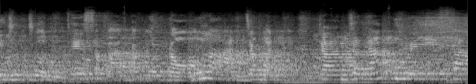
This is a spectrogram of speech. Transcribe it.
ในชุมชนเทศบาลตำบลหนองลาน จังหวัดกาญจนบุรีค่ะ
